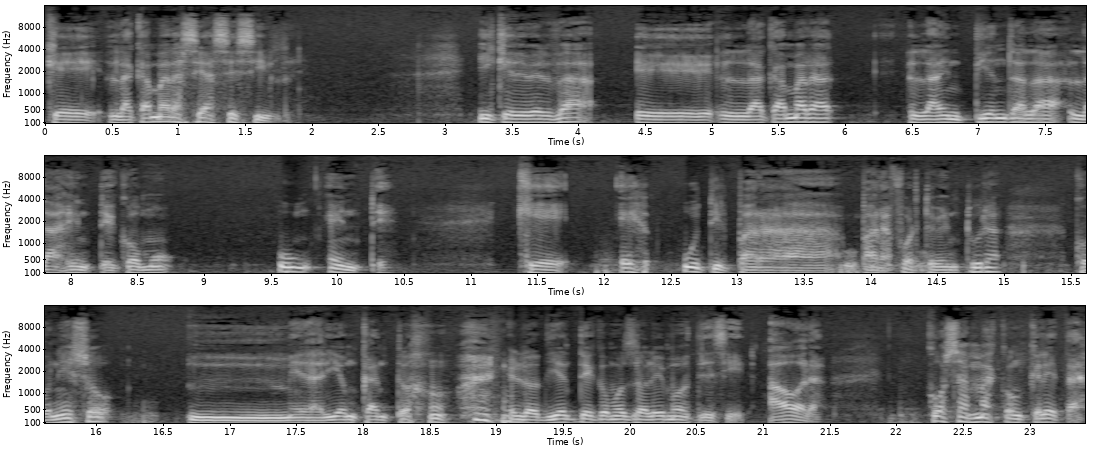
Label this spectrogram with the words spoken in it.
que, la cámara sea accesible y que de verdad eh, la cámara la entienda la, la gente como un ente que es útil para, para Fuerteventura, con eso mm, me daría un canto en los dientes, como solemos decir. Ahora, cosas más concretas,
